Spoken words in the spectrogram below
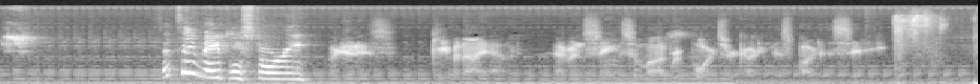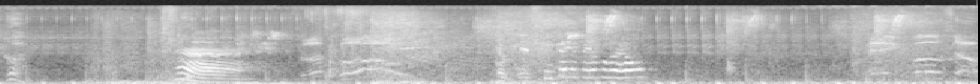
Does that say Maple Story? McGinnis, keep an eye out. I've been seeing some odd reports regarding this part of the city. Huh. So is he going to be able to help? Hey, Bozo!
